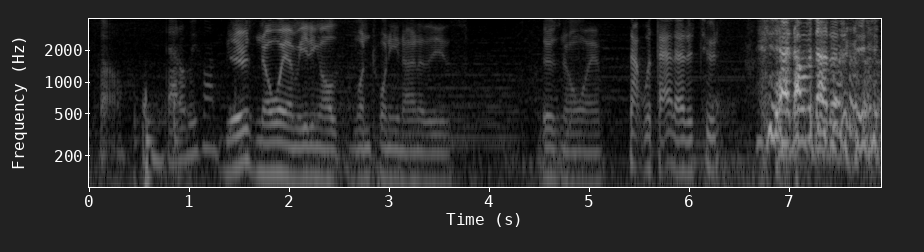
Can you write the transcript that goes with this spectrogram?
So that'll be fun. There's no way I'm eating all 129 of these. There's no way. Not with that attitude. yeah, not with that attitude.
